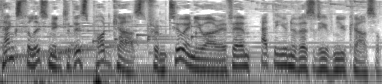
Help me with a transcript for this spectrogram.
Thanks for listening to this podcast from 2NURFM at the University of Newcastle.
